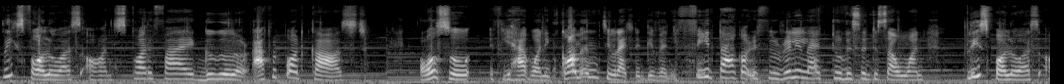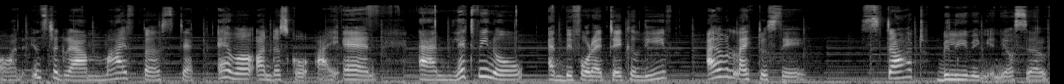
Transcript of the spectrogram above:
please follow us on Spotify, Google, or Apple Podcast. Also, if you have any comments, you would like to give any feedback, or if you really like to listen to someone, Please follow us on Instagram, my first step ever underscore IN, and let me know. And before I take a leave, I would like to say start believing in yourself.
